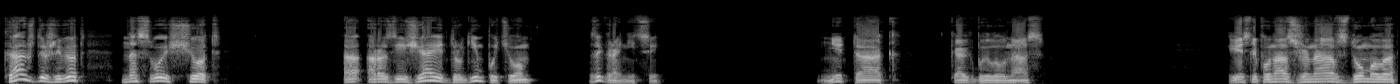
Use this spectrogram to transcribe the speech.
каждый живет на свой счет, а разъезжает другим путем, за границей. Не так, как было у нас. Если б у нас жена вздумала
